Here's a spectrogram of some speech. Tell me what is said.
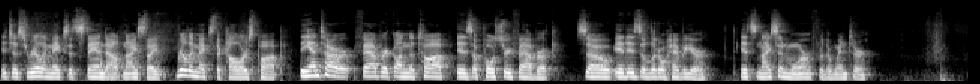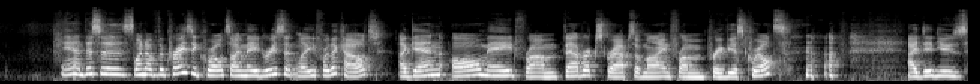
It just really makes it stand out nicely, really makes the colors pop. The entire fabric on the top is upholstery fabric, so it is a little heavier. It's nice and warm for the winter. And this is one of the crazy quilts I made recently for the couch. Again, all made from fabric scraps of mine from previous quilts. I did use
